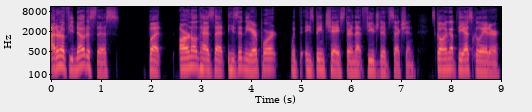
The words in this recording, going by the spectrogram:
I don't know if you noticed this, but Arnold has that. He's in the airport with. He's being chased during that fugitive section. He's going up the escalator,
